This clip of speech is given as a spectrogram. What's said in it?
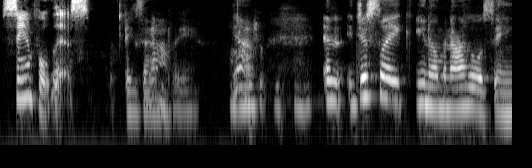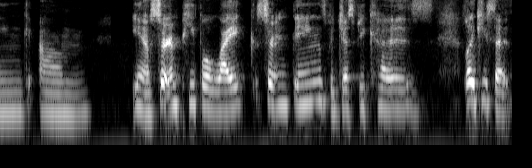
sample this. exactly. Yeah. 100%. and just like you know manahil was saying um you know certain people like certain things but just because like you said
